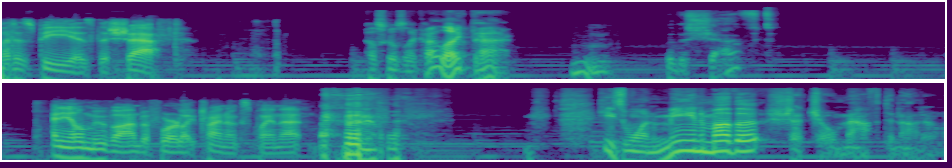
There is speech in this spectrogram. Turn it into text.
Let us be as the shaft. Pascal's like, I like that. Hmm. With a shaft? And he'll move on before like trying to explain that. he's one mean mother shut your mouth donato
